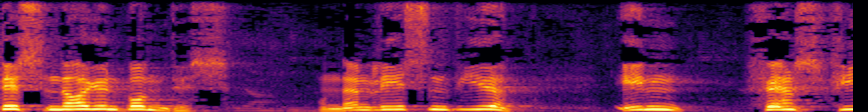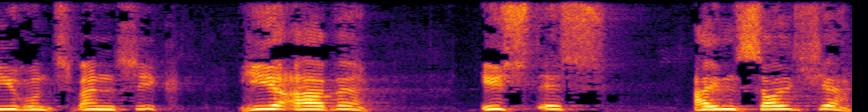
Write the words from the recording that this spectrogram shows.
des neuen Bundes. Und dann lesen wir in Vers 24, hier aber ist es ein solcher,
